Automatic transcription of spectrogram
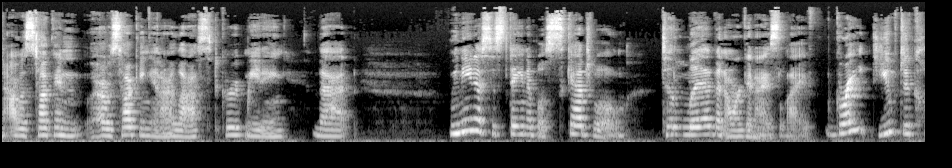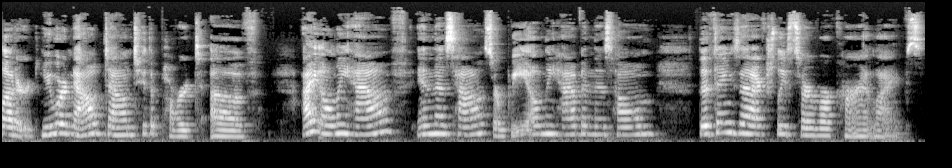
I was talking I was talking in our last group meeting that we need a sustainable schedule to live an organized life. Great, you've decluttered. You are now down to the part of I only have in this house or we only have in this home the things that actually serve our current lives.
